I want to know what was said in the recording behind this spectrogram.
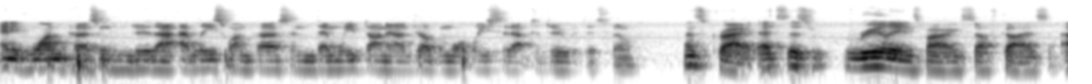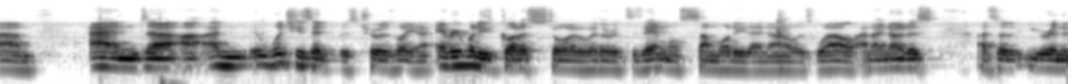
And if one person can do that, at least one person, then we've done our job and what we set out to do with this film. That's great. That's, that's really inspiring stuff, guys. Um, and uh, and what you said was true as well. You know, everybody's got a story, whether it's them or somebody they know as well. And I noticed, uh, so you were in the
